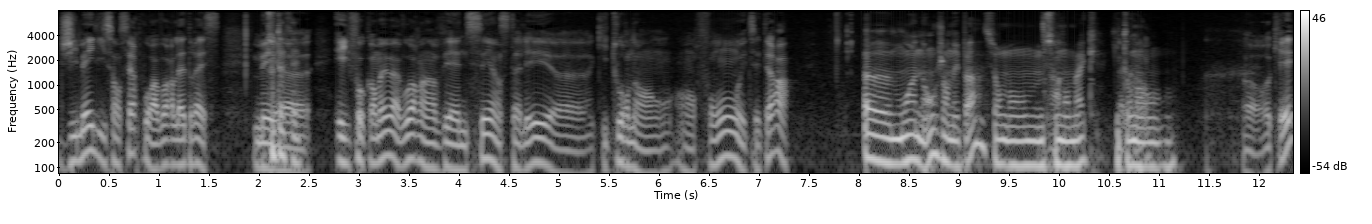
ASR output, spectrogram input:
Gmail, il s'en sert pour avoir l'adresse. Mais Tout à fait. euh, et il faut quand même avoir un VNC installé euh, qui tourne en, en fond, etc. Euh, moi, non, j'en ai pas sur mon, sur Ah, mon Mac qui tourne en. Alors, ok, Euh,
